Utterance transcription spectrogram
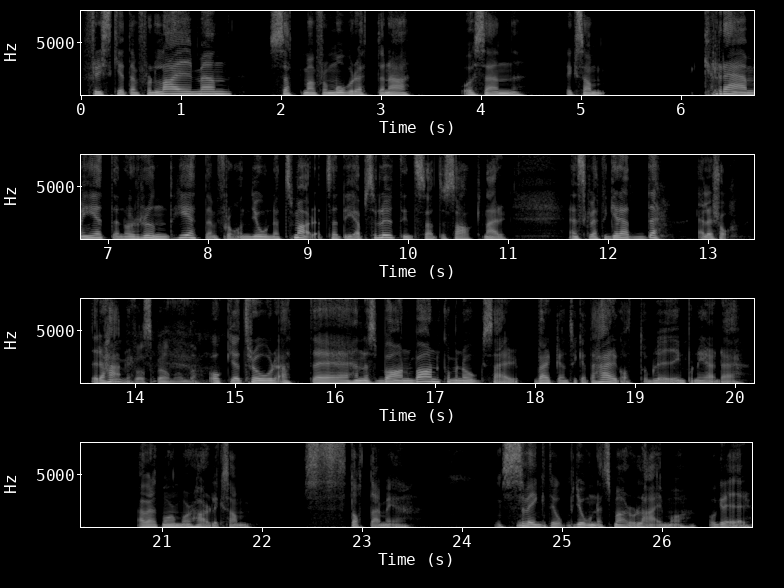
friskheten från limen, sötman från morötterna och sen liksom krämigheten och rundheten från jordnötssmöret. Så det är absolut inte så att du saknar en skvätt grädde eller så i det här. Gud, vad spännande. Och jag tror att eh, hennes barnbarn kommer nog så här, verkligen tycka att det här är gott och bli imponerade över att mormor har liksom stått där med svängt ihop jordnötssmör och lime och, och grejer.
